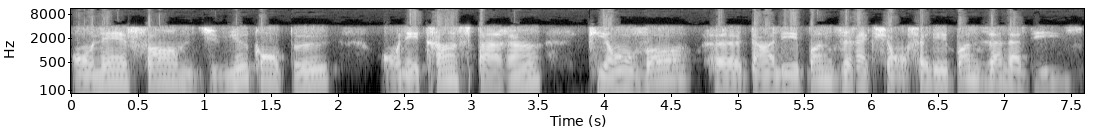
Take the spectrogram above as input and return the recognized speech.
On informe du mieux qu'on peut, on est transparent, puis on va euh, dans les bonnes directions. On fait les bonnes analyses,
